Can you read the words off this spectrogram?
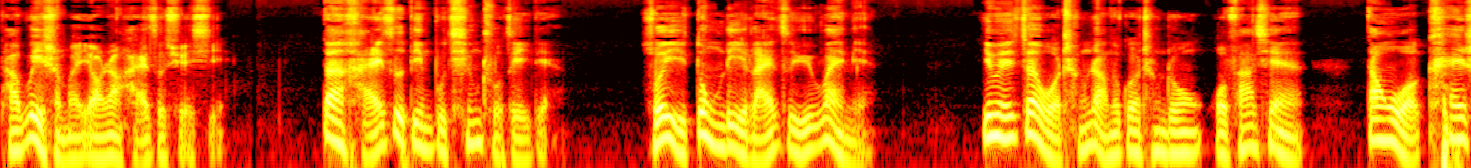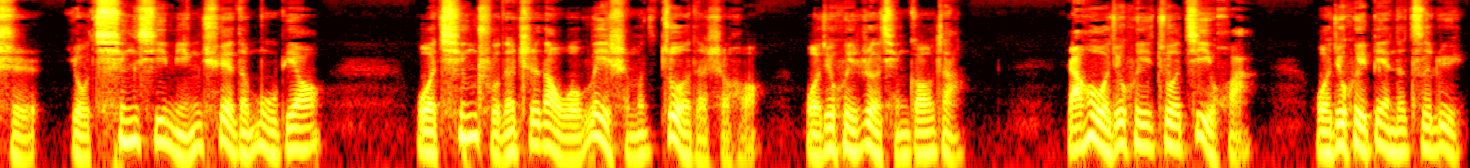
他为什么要让孩子学习？但孩子并不清楚这一点，所以动力来自于外面。因为在我成长的过程中，我发现，当我开始有清晰明确的目标，我清楚的知道我为什么做的时候，我就会热情高涨，然后我就会做计划，我就会变得自律。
